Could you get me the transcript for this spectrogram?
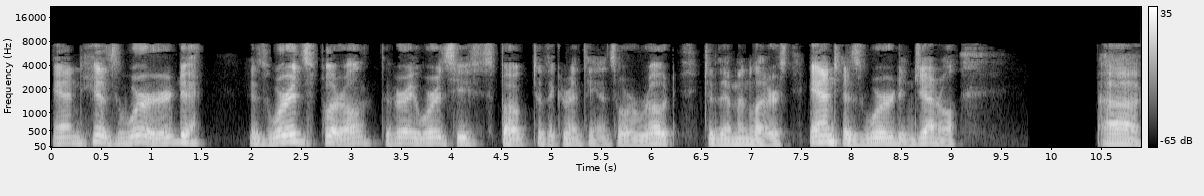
and his word his words, plural, the very words he spoke to the Corinthians or wrote to them in letters, and his word in general, uh,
